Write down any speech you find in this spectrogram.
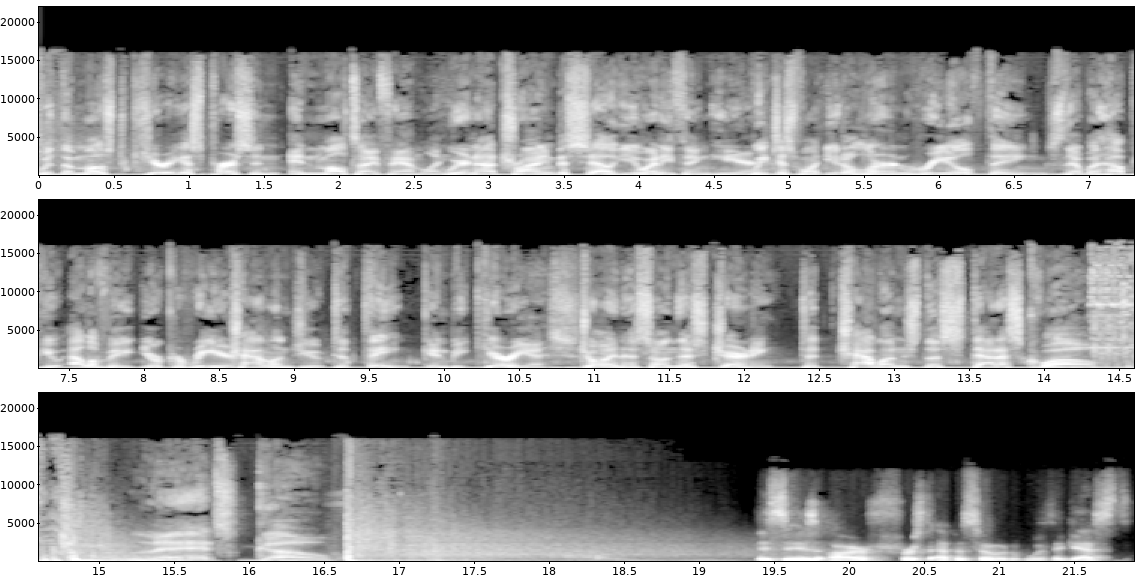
With the most curious person in multifamily. We're not trying to sell you anything here. We just want you to learn real things that will help you elevate your career, challenge you to think and be curious. Join us on this journey to challenge the status quo. Let's go. This is our first episode with a guest.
